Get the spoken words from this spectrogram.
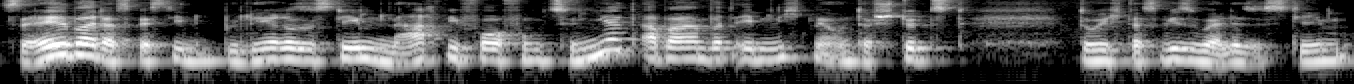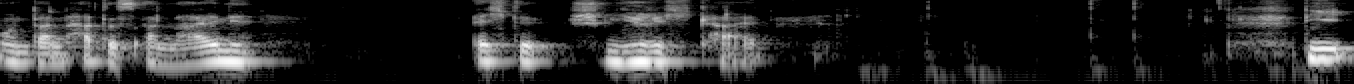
selber, das vestibuläre System nach wie vor funktioniert, aber wird eben nicht mehr unterstützt durch das visuelle System und dann hat es alleine echte Schwierigkeiten. Die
